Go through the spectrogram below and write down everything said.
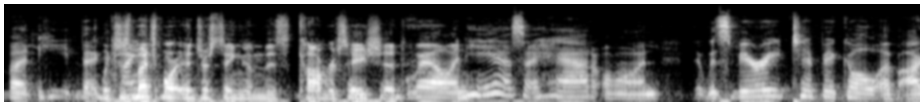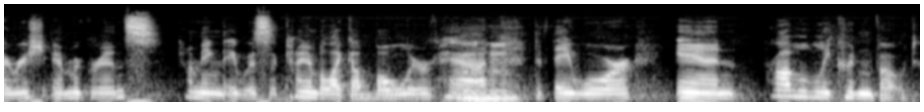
But he, which is much more interesting than this conversation. well, and he has a hat on that was very typical of Irish immigrants coming. It was a kind of like a bowler hat Mm-hmm. that they wore, and probably couldn't vote.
